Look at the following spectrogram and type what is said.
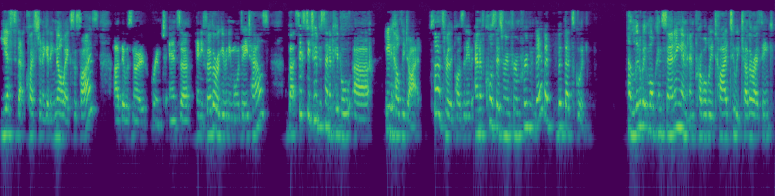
yes to that question are getting no exercise. Uh, there was no room to answer any further or give any more details. But 62% of people uh, eat a healthy diet. So that's really positive. And of course, there's room for improvement there, but, but that's good a little bit more concerning and, and probably tied to each other, I think.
